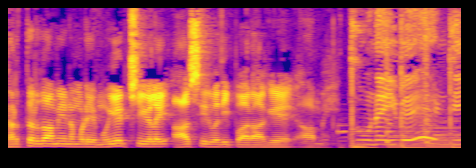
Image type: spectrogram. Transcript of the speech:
கர்த்தர்தாமே நம்முடைய முயற்சிகளை ஆசீர்வதிப்பாராக. ஆமை துணை வேண்டி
